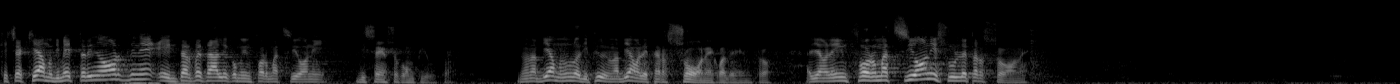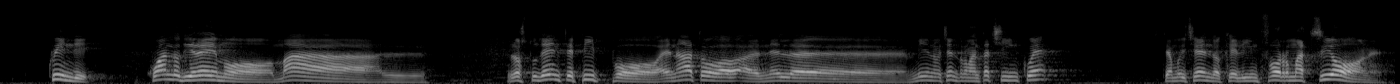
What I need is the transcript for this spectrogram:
che cerchiamo di mettere in ordine e interpretarli come informazioni di senso compiuto. Non abbiamo nulla di più, non abbiamo le persone qua dentro, abbiamo le informazioni sulle persone. Quindi, quando diremo, ma lo studente Pippo è nato eh, nel 1995, eh, stiamo dicendo che l'informazione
